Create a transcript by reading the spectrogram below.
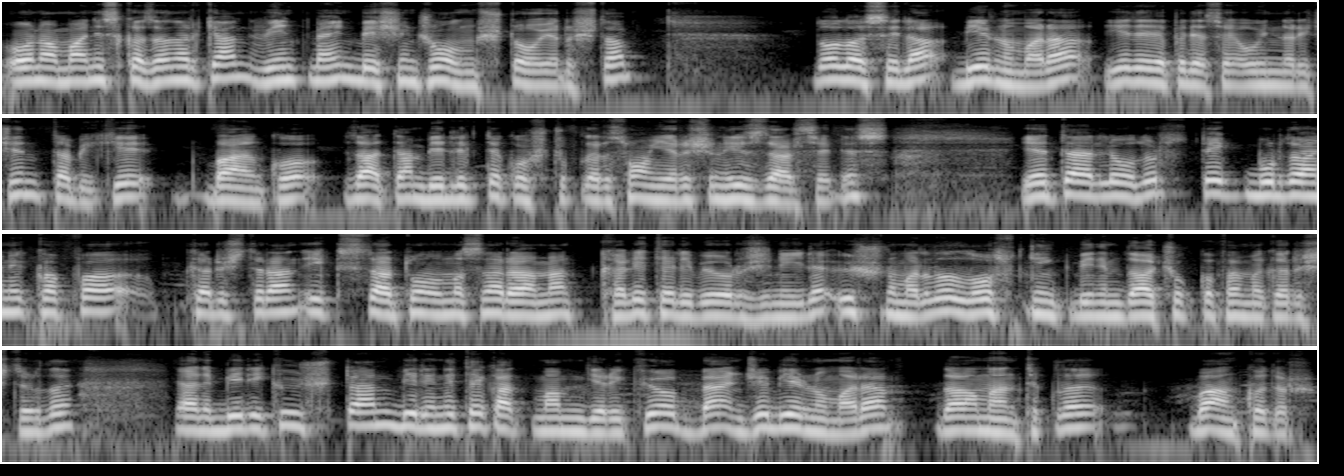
Ona Manis kazanırken Windman 5. olmuştu o yarışta. Dolayısıyla bir numara 7'li plase oyunlar için tabii ki Banko zaten birlikte koştukları son yarışını izlerseniz yeterli olur. Tek burada hani kafa karıştıran ilk start olmasına rağmen kaliteli bir orijiniyle 3 numaralı Lost King benim daha çok kafama karıştırdı. Yani 1-2-3'ten birini tek atmam gerekiyor. Bence bir numara daha mantıklı Banko'dur.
